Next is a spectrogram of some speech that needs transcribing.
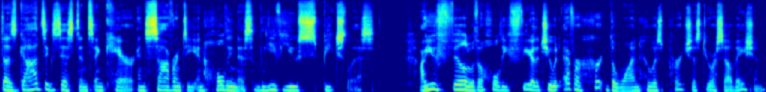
Does God's existence and care and sovereignty and holiness leave you speechless? Are you filled with a holy fear that you would ever hurt the one who has purchased your salvation?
